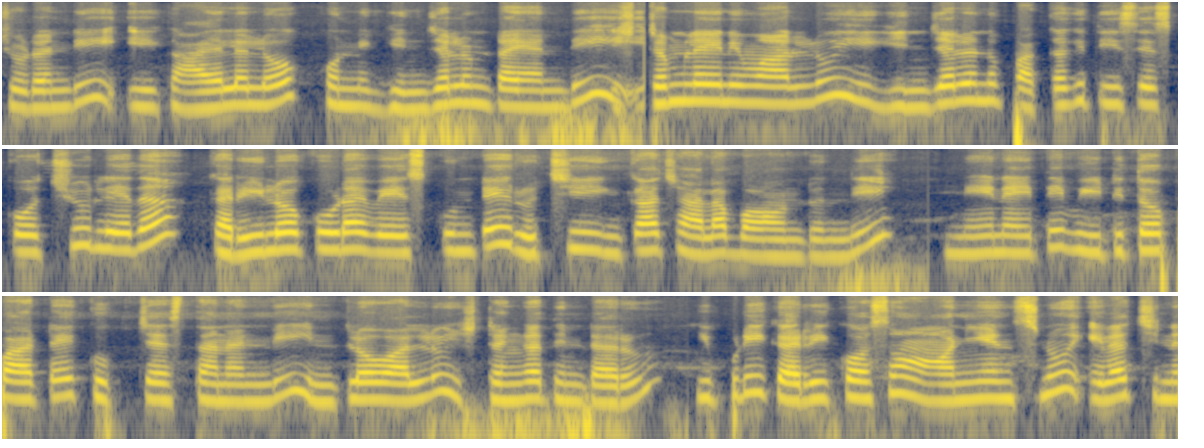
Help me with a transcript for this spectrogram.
చూడండి ఈ కాయలలో కొన్ని గింజలు ఉంటాయండి ఇష్టం లేని వాళ్ళు ఈ గింజలను పక్కకి తీసేసుకోవచ్చు లేదా కర్రీలో కూడా వేసుకుంటే రుచి ఇంకా చాలా బాగుంటుంది. నేనైతే వీటితో పాటే కుక్ చేస్తానండి. ఇంట్లో వాళ్ళు ఇష్టంగా తింటారు. ఇప్పుడు ఈ కర్రీ కోసం ఆనియన్స్ను ఇలా చిన్న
